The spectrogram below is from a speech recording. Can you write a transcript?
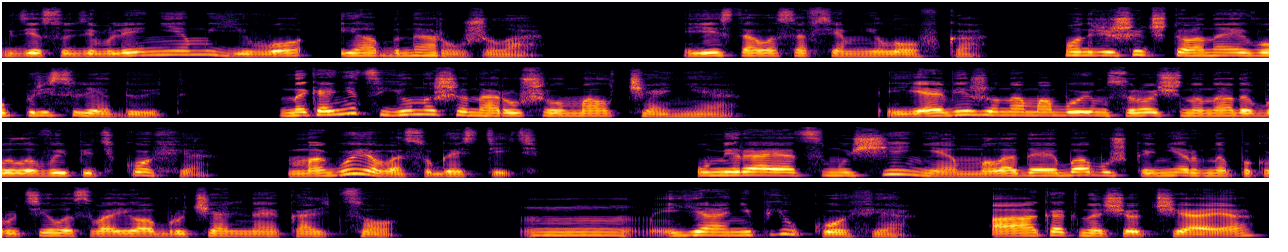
где с удивлением его и обнаружила. Ей стало совсем неловко. Он решит, что она его преследует. Наконец юноша нарушил молчание. «Я вижу, нам обоим срочно надо было выпить кофе. Могу я вас угостить?» Умирая от смущения, молодая бабушка нервно покрутила свое обручальное кольцо. «М -м, «Я не пью кофе. А как насчет чая?»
